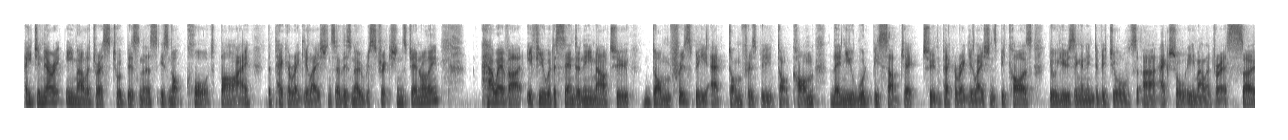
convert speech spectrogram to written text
a generic email address to a business is not caught by the PECR regulation. So there's no restrictions generally. However, if you were to send an email to domfrisby at domfrisby.com, then you would be subject to the PECR regulations because you're using an individual's uh, actual email address. So,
